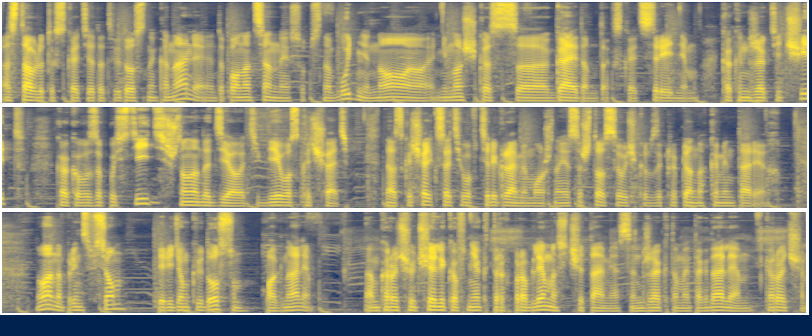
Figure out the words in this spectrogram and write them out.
Оставлю, так сказать, этот видос на канале. Это полноценные, собственно, будни, но немножечко с э, гайдом, так сказать, средним. Как inject ить чит, как его запустить, что надо делать и где его скачать. Да, скачать, кстати, его в Телеграме можно. Если что, ссылочка в закрепленных комментариях. Ну ладно, в принципе, все. Перейдем к видосу. Погнали. Там, короче, у челиков некоторых проблемы с читами, с инжектом и так далее. Короче,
